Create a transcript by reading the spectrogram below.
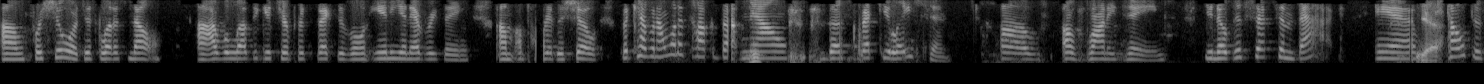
um, for sure. Just let us know. Uh, I would love to get your perspective on any and everything um, a part of the show. But Kevin, I want to talk about now the speculation of of Bronny James. You know, this sets him back and Yeah. health is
